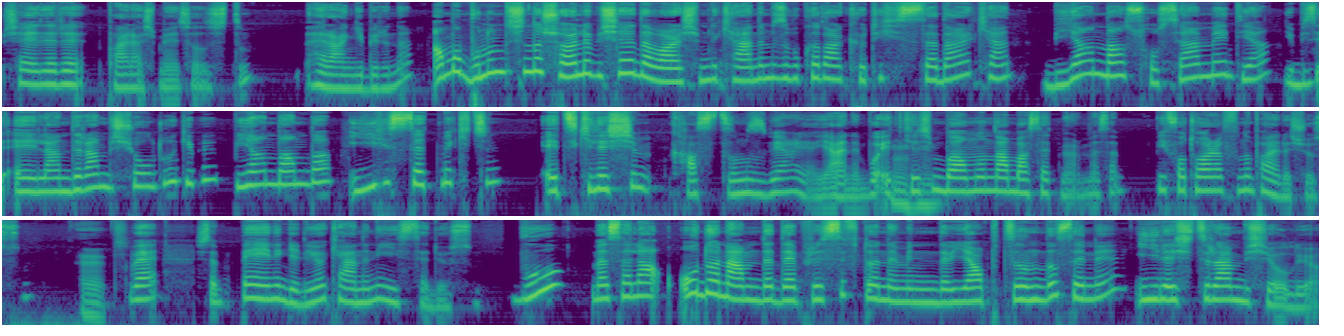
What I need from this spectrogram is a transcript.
şeyleri paylaşmaya çalıştım herhangi birine. Ama bunun dışında şöyle bir şey de var. Şimdi kendimizi bu kadar kötü hissederken bir yandan sosyal medya bizi eğlendiren bir şey olduğu gibi bir yandan da iyi hissetmek için etkileşim kastığımız bir yer ya. Yani bu etkileşim hı hı. bağımlılığından bahsetmiyorum. Mesela bir fotoğrafını paylaşıyorsun. Evet. Ve işte beğeni geliyor kendini iyi hissediyorsun. Bu mesela o dönemde depresif döneminde yaptığında seni iyileştiren bir şey oluyor.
